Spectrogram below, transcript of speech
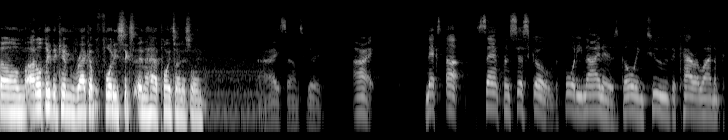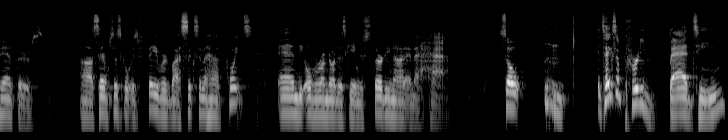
Um, I don't think they can rack up 46 and a half points on this one. All right, sounds good. All right. Next up, San Francisco, the 49ers going to the Carolina Panthers. Uh, San Francisco is favored by six and a half points, and the over under on this game is 39 and a half. So it takes a pretty bad team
